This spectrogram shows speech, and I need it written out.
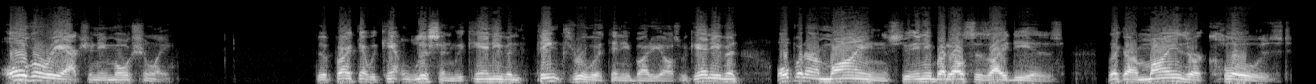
overreaction emotionally to the point that we can't listen. We can't even think through with anybody else. We can't even open our minds to anybody else's ideas. Like our minds are closed.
